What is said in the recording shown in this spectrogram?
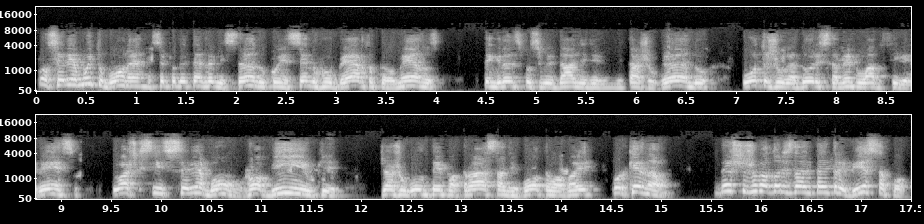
Pô, seria muito bom, né? Você poder estar tá entrevistando, conhecendo o Roberto, pelo menos, tem grandes possibilidades de, estar tá jogando, outros jogadores também para o lado do Figueirense. Eu acho que isso seria bom. Robinho, que já jogou um tempo atrás, está de volta ao Havaí. Por que não? Deixa os jogadores dar, dar entrevista, pô.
